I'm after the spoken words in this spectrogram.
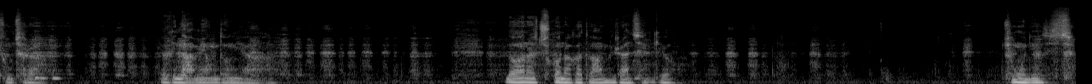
종철아, 여기 남영동이야. 너 하나 죽어나가도 아무 일 안 생겨. 종훈이 어딨어?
